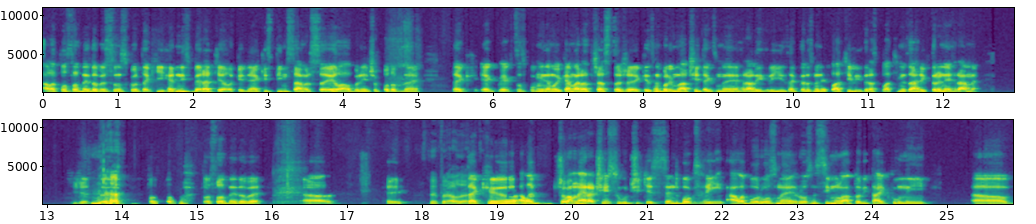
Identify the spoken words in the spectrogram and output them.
Ale v poslednej dobe som skôr taký herný zberateľ, keď nejaký Steam Summer Sale alebo niečo podobné, tak jak, jak to spomína môj kamarát často, že keď sme boli mladší, tak sme hrali hry, za ktoré sme neplatili, teraz platíme za hry, ktoré nehráme. Čiže to je po, po, po poslednej dobe. Uh, hej. To je pravda. Tak, e, ale čo mám najradšej sú určite sandbox hry, alebo rôzne, rôzne simulátory, tajkúny. Uh,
